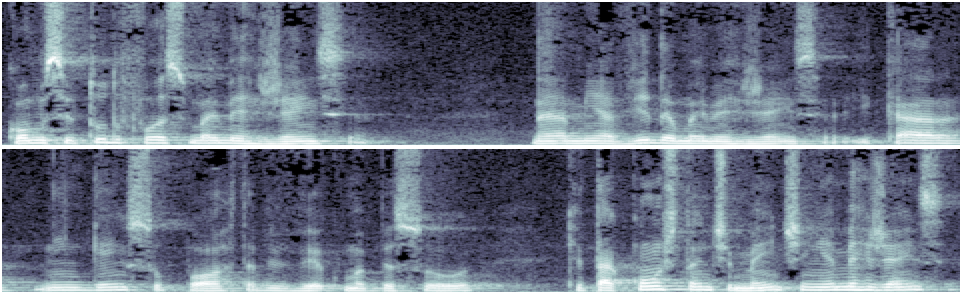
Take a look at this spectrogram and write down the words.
Como se tudo fosse uma emergência né? A minha vida é uma emergência. E, cara, ninguém suporta viver com uma pessoa que está constantemente em emergência.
